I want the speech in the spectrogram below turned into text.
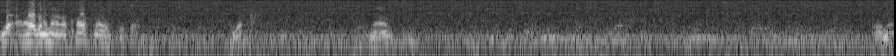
لا هذا المعنى خاص ما يستفاد لا. نعم. نعم.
